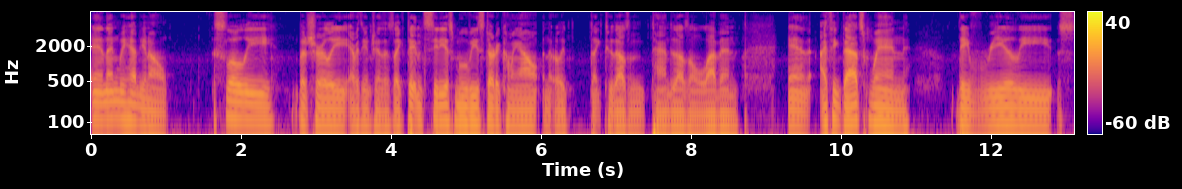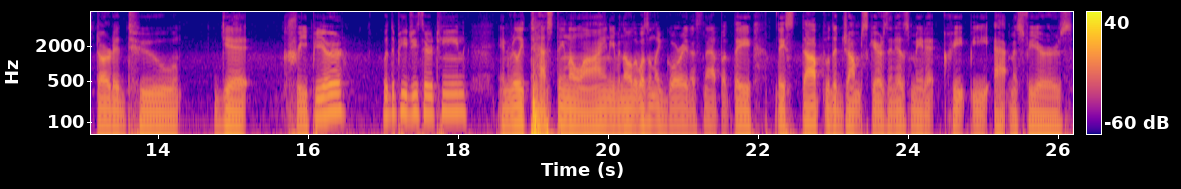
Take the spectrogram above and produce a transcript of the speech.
And then we had you know, slowly but surely everything changes. Like the Insidious movies started coming out in the early like 2010, 2011, and I think that's when they really started to get creepier with the PG thirteen and really testing the line, even though it wasn't like gory in the snap, but they they stopped with the jump scares and just made it creepy atmospheres,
